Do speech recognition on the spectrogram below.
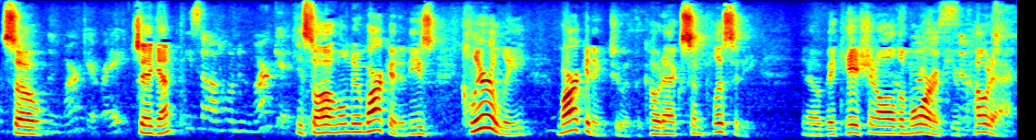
So- A whole new market, right? Say again? He saw a whole new market. He saw a whole new market, and he's clearly marketing to it. The Kodak Simplicity, you know, vacation all the more if you. Kodak.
